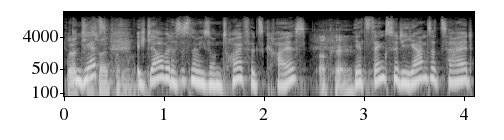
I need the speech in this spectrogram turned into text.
Du Und jetzt, ich glaube, das ist nämlich so ein Teufelskreis. Okay. Jetzt denkst du die ganze Zeit,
